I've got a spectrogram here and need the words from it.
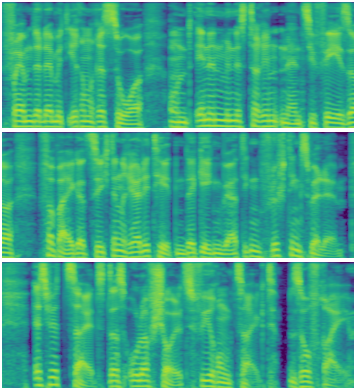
fremdele mit ihrem Ressort und Innenministerin Nancy Faeser verweigert sich den Realitäten der gegenwärtigen Flüchtlingswelle. Es wird Zeit, dass Olaf Scholz Führung zeigt. So frei.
